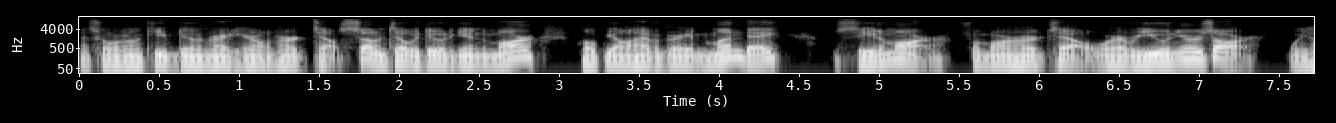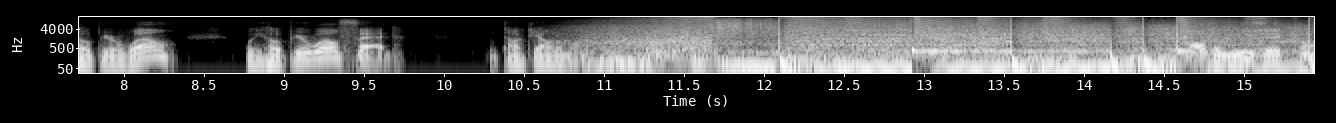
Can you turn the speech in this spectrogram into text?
That's what we're going to keep doing right here on Heard Tell. So until we do it again tomorrow, hope you all have a great Monday. We'll see you tomorrow for more Heard Tell, wherever you and yours are. We hope you're well. We hope you're well fed. We'll talk to y'all tomorrow. All the music on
